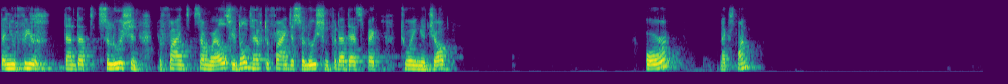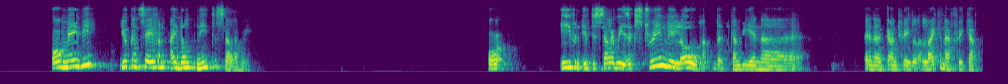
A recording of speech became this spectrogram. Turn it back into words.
Then you feel then that solution you find somewhere else. You don't have to find a solution for that aspect doing a job. Or next one. Or maybe you can say, I don't need the salary. Or even if the salary is extremely low, that can be in a, in a country like in Africa,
